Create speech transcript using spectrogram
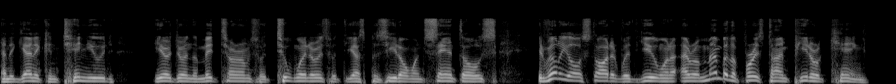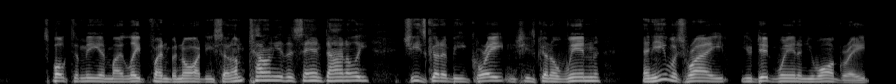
and again it continued here during the midterms with two winners with D'Esposito and Santos. It really all started with you and I remember the first time Peter King spoke to me and my late friend Bernard and he said, "I'm telling you this Ann Donnelly, she's going to be great and she's going to win." And he was right. You did win, and you are great.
